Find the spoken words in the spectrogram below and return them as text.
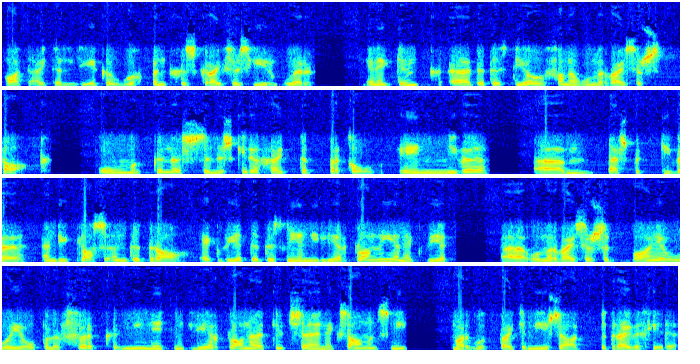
wat uit 'n leuke oogpunt geskryf is hieroor en ek dink uh dit is deel van 'n onderwyser se taak om kinders se nuuskierigheid te prikkel en nuwe ehm um, perspektiewe in die klas in te dra. Ek weet dit is nie in die leerplan nie en ek weet uh onderwysers sit baie hoog op hulle vurk nie net met leerplanne, toetse en eksamens nie, maar ook buitemuurse bedrywighede.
